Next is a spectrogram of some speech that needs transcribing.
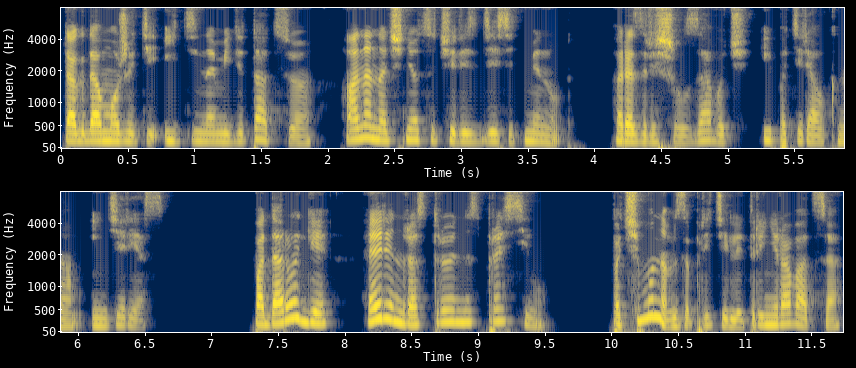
Тогда можете идти на медитацию. Она начнется через 10 минут. Разрешил завуч и потерял к нам интерес. По дороге Эрин расстроенно спросил. Почему нам запретили тренироваться?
